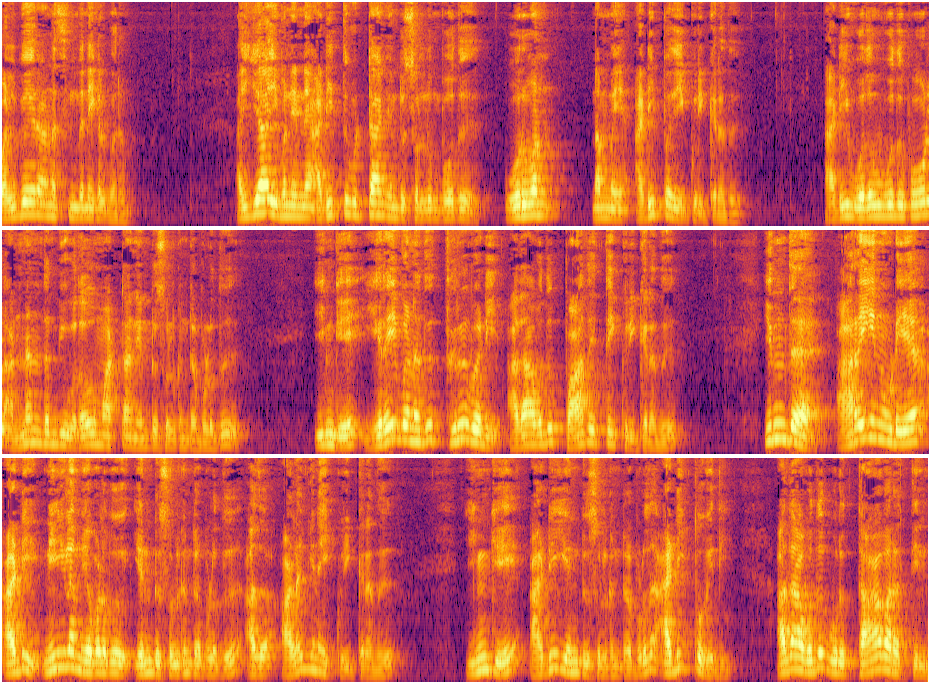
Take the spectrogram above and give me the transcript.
பல்வேறான சிந்தனைகள் வரும். ஐயா இவன் என்னை அடித்து விட்டான் என்று சொல்லும்போது ஒருவன் நம்மை அடிப்பதை குறிக்கிறது. அடி உதவுவது போல் அண்ணன் தம்பி உதவ மாட்டான் என்று சொல்கின்ற பொழுது இங்கே இறைவனது திருவடி அதாவது பாதத்தை குறிக்கிறது. இந்த அறையினுடைய அடி நீளம் எவ்வளவு என்று சொல்கின்ற பொழுது அது அளவினை குறிக்கிறது. இங்கே அடி என்று சொல்கின்ற பொழுது அடிப்பகுதி அதாவது ஒரு தாவரத்தின்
